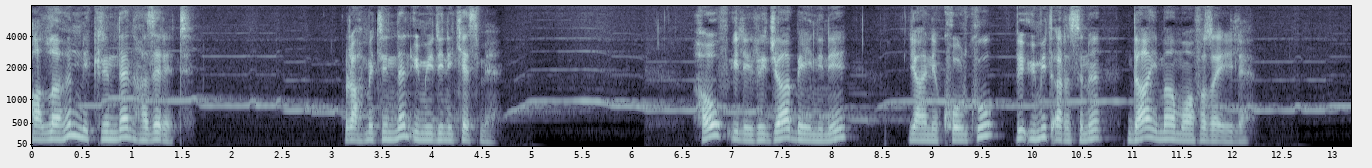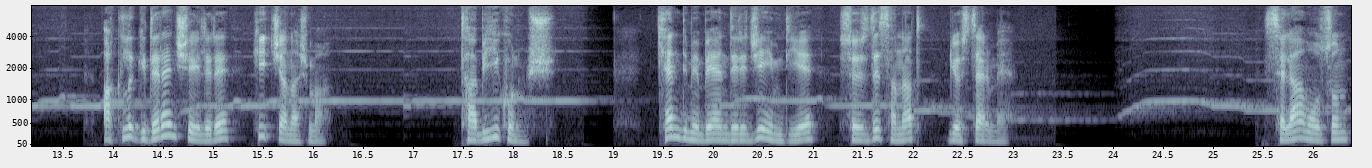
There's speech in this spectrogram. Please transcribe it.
Allah'ın mikrinden hazer et. Rahmetinden ümidini kesme. Havf ile rica beynini yani korku ve ümit arasını daima muhafaza eyle. Aklı gideren şeylere hiç yanaşma. Tabii konuş. Kendimi beğendireceğim diye sözde sanat gösterme. Selam olsun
